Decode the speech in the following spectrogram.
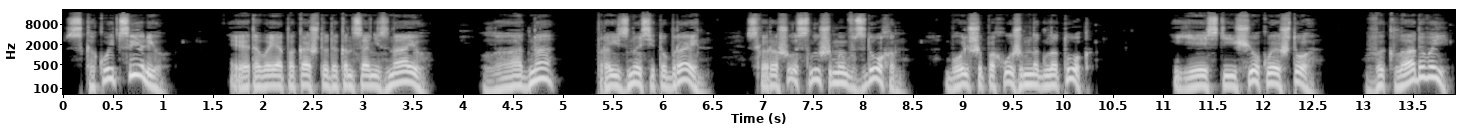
С какой целью? Этого я пока что до конца не знаю. Ладно, произносит О'Брайен с хорошо слышимым вздохом, больше похожим на глоток. Есть еще кое-что. Выкладывай.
